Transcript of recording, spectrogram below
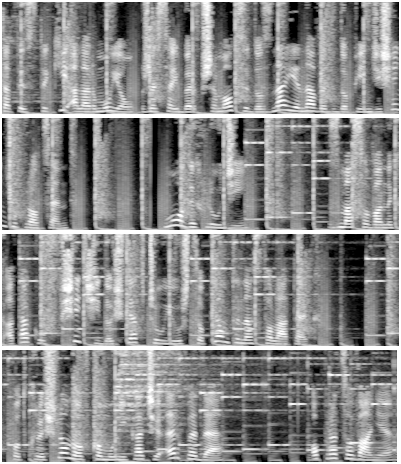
Statystyki alarmują, że cyberprzemocy doznaje nawet do 50% młodych ludzi. Zmasowanych ataków w sieci doświadczył już co piąty nastolatek. Podkreślono w komunikacie RPD. Opracowanie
